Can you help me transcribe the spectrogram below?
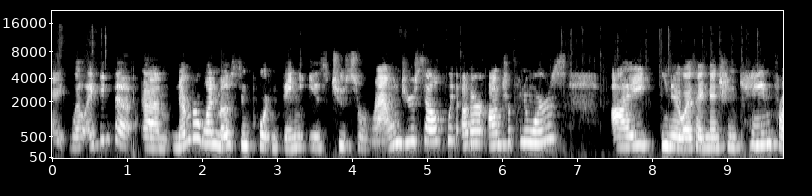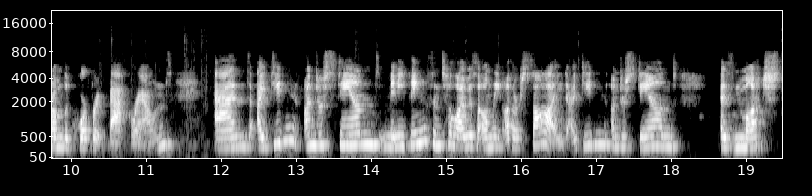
Okay, well, I think the um, number one most important thing is to surround yourself with other entrepreneurs. I, you know, as I mentioned, came from the corporate background and I didn't understand many things until I was on the other side. I didn't understand as much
